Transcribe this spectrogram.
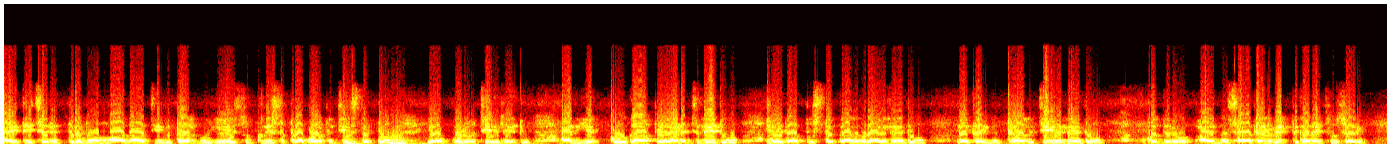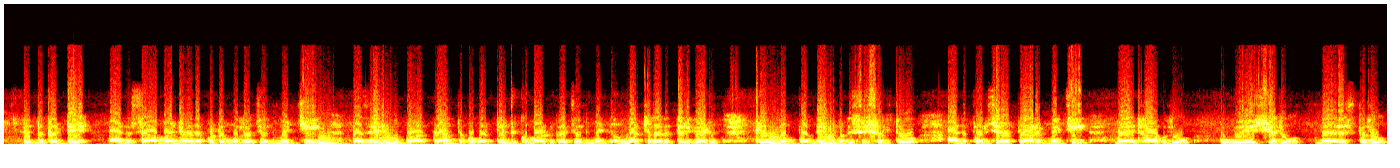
అయితే చరిత్రను మానవ జీవితాలను యేసు క్రీస్తు ప్రభావితం చేసినట్టు ఎవ్వరూ చేయలేదు. ఆయన ఎక్కువగా ప్రయాణించలేదు లేదా పుస్తకాలు రాయలేదు లేక యుద్ధాలు చేయలేదు. కొందరు ఆయన సాధారణ వ్యక్తిగానే చూశారు. ఎందుకంటే ఆయన సామాన్యమైన కుటుంబంలో జన్మించి నజరేతు ప్రాంతపు వడ్డటి కుమారుడుగా జన్మి ఉన్నట్లుగానే పెరిగాడు కేవలం పన్నెండు మంది శిష్యులతో ఆయన పరిచయం ప్రారంభించి మేధావులు వేష్యలు నేరస్తులు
